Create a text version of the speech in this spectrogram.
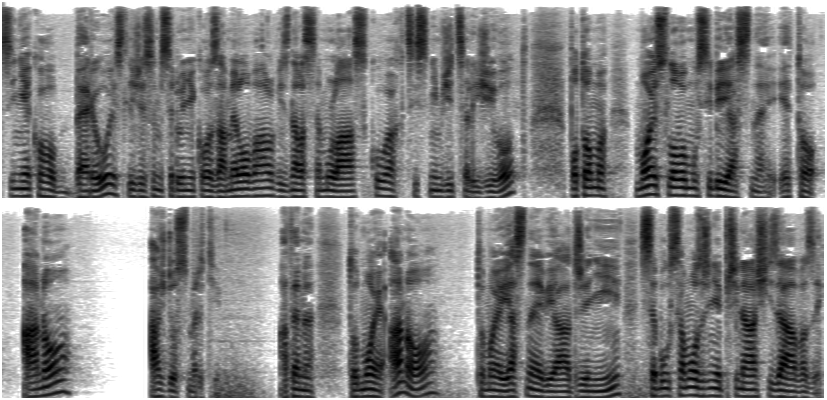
si někoho beru, jestliže jsem se do někoho zamiloval, vyznal jsem mu lásku a chci s ním žít celý život, potom moje slovo musí být jasné. Je to ano až do smrti. A ten, to moje ano, to moje jasné vyjádření sebou samozřejmě přináší závazek.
